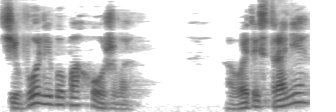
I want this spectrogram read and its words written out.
чего-либо похожего. А в этой стране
